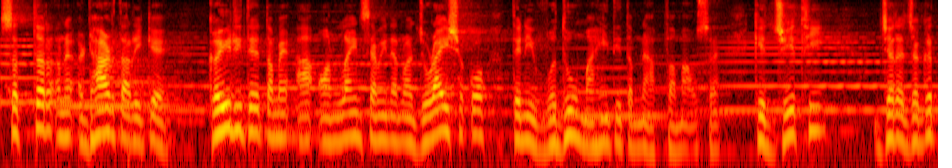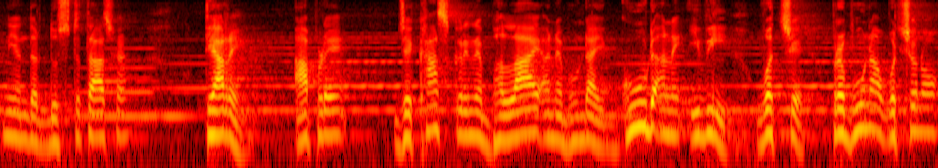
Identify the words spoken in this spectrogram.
સત્તર અને અઢાર તારીખે કઈ રીતે તમે આ ઓનલાઈન સેમિનારમાં જોડાઈ શકો તેની વધુ માહિતી તમને આપવામાં આવશે કે જેથી જ્યારે જગતની અંદર દુષ્ટતા છે, ત્યારે આપણે જે ખાસ કરીને ભલાઈ અને ભૂંડાઈ, ગુડ અને ઇવિલ વચ્ચે પ્રભુના વચનો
